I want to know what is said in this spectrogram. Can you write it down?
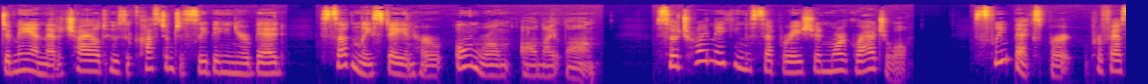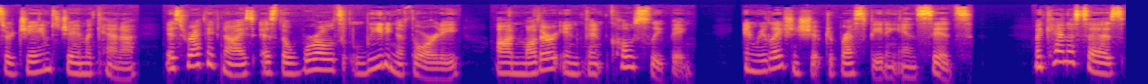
demand that a child who's accustomed to sleeping in your bed suddenly stay in her own room all night long. So try making the separation more gradual. Sleep expert Professor James J. McKenna is recognized as the world's leading authority on mother infant co sleeping in relationship to breastfeeding and SIDS. McKenna says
